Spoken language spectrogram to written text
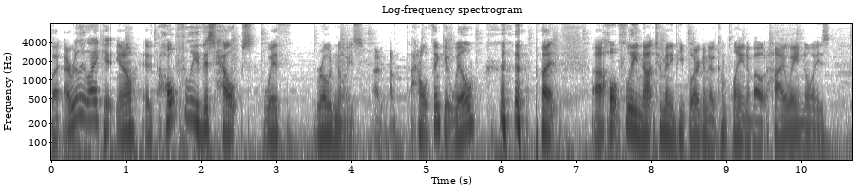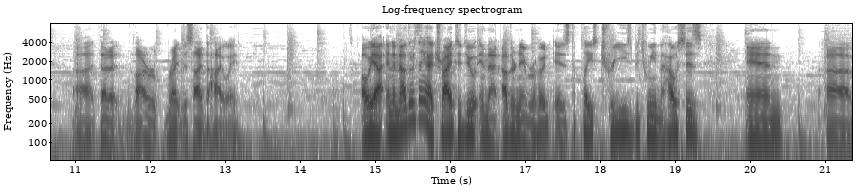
But I really like it, you know? It, hopefully this helps with road noise. I, I, I don't think it will, but uh, hopefully not too many people are going to complain about highway noise uh, that are right beside the highway. Oh yeah, and another thing I tried to do in that other neighborhood is to place trees between the houses and uh,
